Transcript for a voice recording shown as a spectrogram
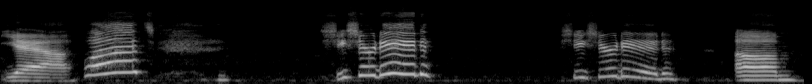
Yeah. What? She sure did. She sure did. Um,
